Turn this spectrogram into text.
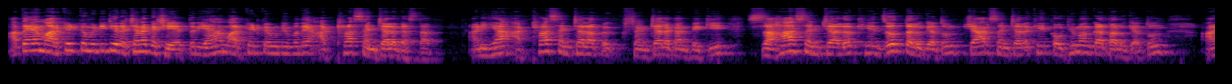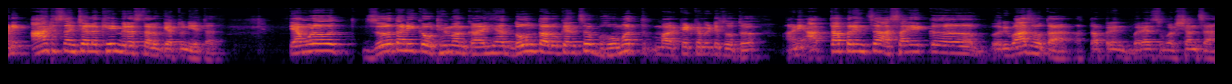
आता या मार्केट कमिटीची रचना कशी आहे? तर ह्या मार्केट कमिटीमध्ये अठरा संचालक असतात. आणि ह्या अठरा संचालक संचालकांपैकी सहा संचालक हे जत तालुक्यातून चार संचालक हे कवठेमंकाळ तालुक्यातून आणि आठ संचालक हे मिरज तालुक्यातून येतात. त्यामुळं जत आणि कवठेमंकाळ ह्या दोन तालुक्यांचं बहुमत मार्केट कमिटीत होतं. आणि आत्तापर्यंतचा असा एक रिवाज होता आत्तापर्यंत बऱ्याच वर्षांचा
